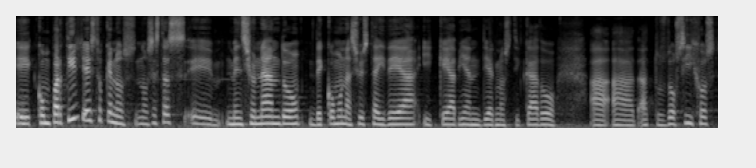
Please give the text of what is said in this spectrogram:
eh, compartir ya esto que nos, nos estás mencionando de cómo nació esta idea y qué habían diagnosticado a, tus dos hijos.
